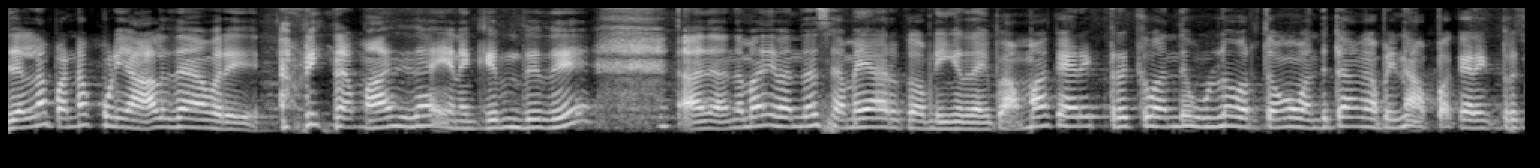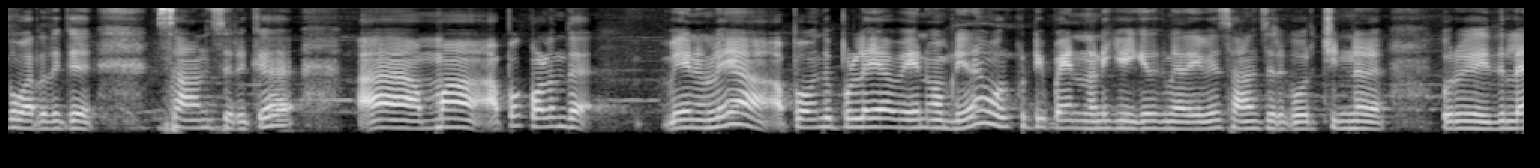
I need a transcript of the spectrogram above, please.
இதெல்லாம் பண்ணக்கூடிய ஆள் தான் அவர். அப்படிங்கிற மாதிரி தான் எனக்கு இருந்தது. அது அந்த மாதிரி வந்தால் செமையாக இருக்கும் அப்படிங்கிறத. இப்போ அம்மா கேரக்டருக்கு வந்து உள்ளே ஒருத்தவங்க வந்துட்டாங்க அப்படின்னா அப்பா கேரக்டருக்கு வர்றதுக்கு சான்ஸ் இருக்குது அம்மா அப்போ குழந்த வேணும் இல்லையா? அப்போ வந்து பிள்ளையா வேணும் அப்படின்னா ஒரு குட்டி பையன் நடிக்க வைக்கிறதுக்கு நிறையவே சான்ஸ் இருக்குது ஒரு சின்ன ஒரு இதில்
